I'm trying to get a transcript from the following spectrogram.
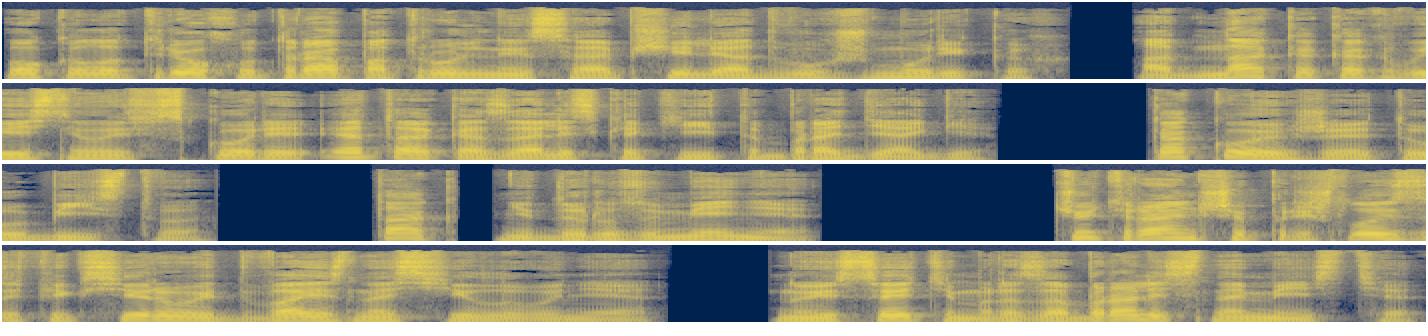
Около трех утра патрульные сообщили о двух жмуриках. Однако, как выяснилось вскоре, это оказались какие-то бродяги. Какое же это убийство? Так, недоразумение. Чуть раньше пришлось зафиксировать два изнасилования, но и с этим разобрались на месте.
